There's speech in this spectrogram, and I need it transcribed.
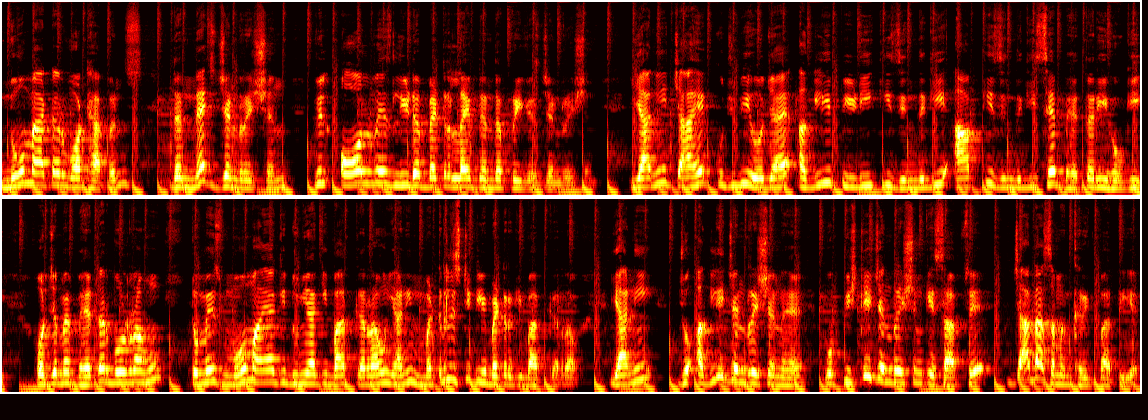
no matter what happens the next generation will always lead a better life than the previous generation यानी चाहे कुछ भी हो जाए, अगली पीढ़ी की ज़िंदगी आपकी ज़िंदगी से बेहतर ही होगी। और जब मैं बेहतर बोल रहा हूँ तो मैं इस मोह माया की दुनिया की बात कर रहा हूँ, यानी मटेरियलिस्टिकली बेटर की बात कर रहा हूँ। यानी जो अगली जनरेशन है, वो पिछली जनरेशन के हिसाब से ज़्यादा सामान खरीद पाती है।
